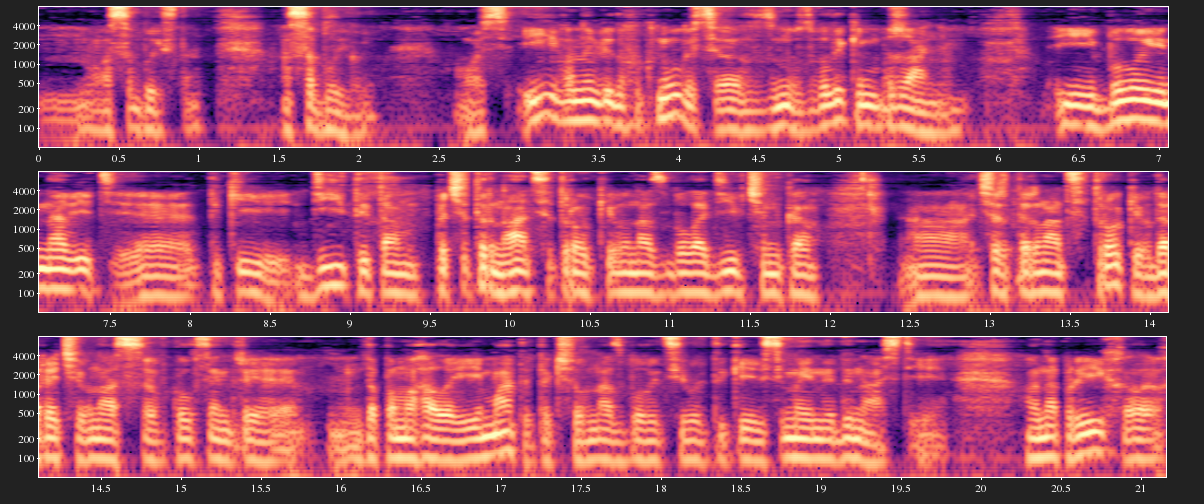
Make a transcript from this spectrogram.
ну, особисто, особливий. Ось. І вони відгукнулися ну, з великим бажанням. І були навіть е, такі діти там по 14 років. У нас була дівчинка а, 14 років. До речі, в нас в кол-центрі допомагала її мати, так що в нас були цілі такі сімейні династії. Вона приїхала,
